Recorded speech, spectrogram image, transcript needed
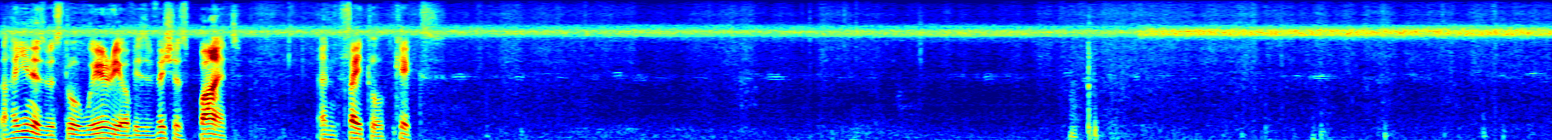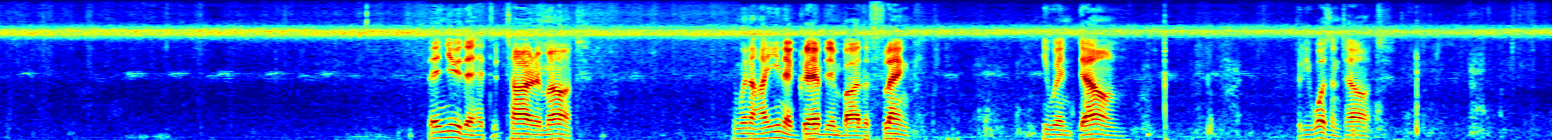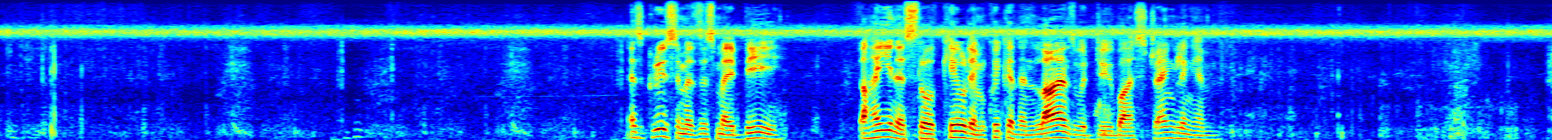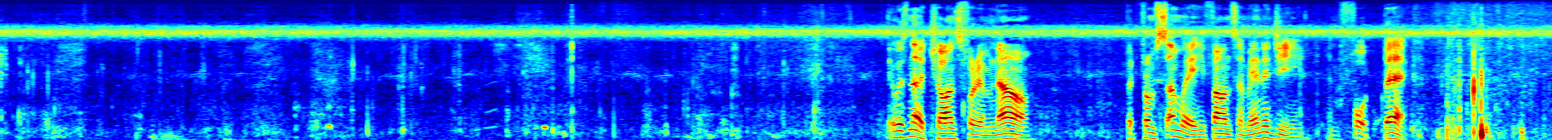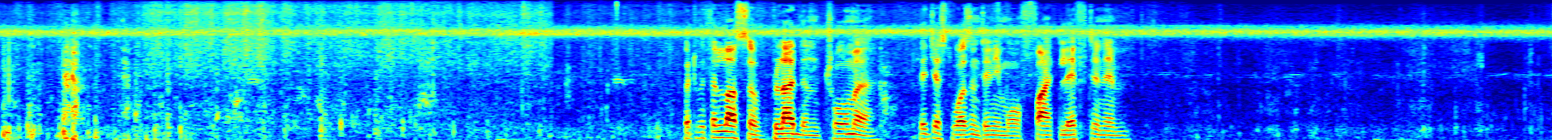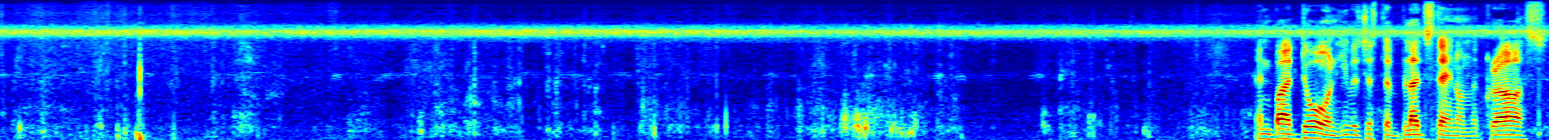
the hyenas were still wary of his vicious bite and fatal kicks. They knew they had to tire him out. And when a hyena grabbed him by the flank, he went down but he wasn't out. As gruesome as this may be, the hyenas still killed him quicker than lions would do by strangling him. There was no chance for him now, but from somewhere he found some energy and fought back. But with the loss of blood and trauma, there just wasn't any more fight left in him. and by dawn he was just a bloodstain on the grass.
